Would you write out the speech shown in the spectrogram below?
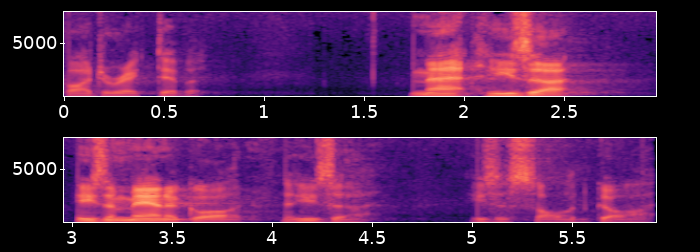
by direct debit. Matt, he's a, he's a man of God. He's a, he's a solid guy.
